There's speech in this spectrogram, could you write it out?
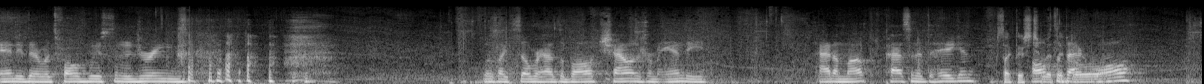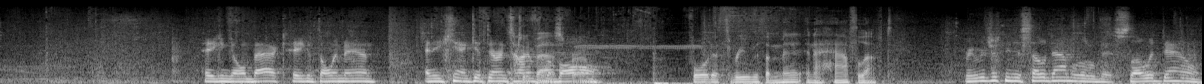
Andy there with 12 boost in a dream. Looks like Silver has the ball. Challenge from Andy. Adam up, passing it to Hagen. Looks like there's two Off at the, the, back goal. wall. Hagen going back. Hagen's the only man. And he can't get there in time for the ball. bro. Four to three with a minute and a half left. Reiver just need to settle down a little bit. Slow it down.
